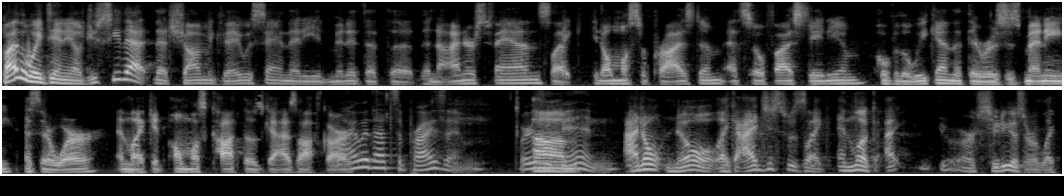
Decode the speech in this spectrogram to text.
By the way, Danielle, do you see that that Sean McVay was saying that he admitted that the the Niners fans like it almost surprised him at SoFi Stadium over the weekend that there was as many as there were, and like it almost caught those guys off guard. Why would that surprise him? Where's um, he been? I don't know. Like I just was like, and look, I, our studios are like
